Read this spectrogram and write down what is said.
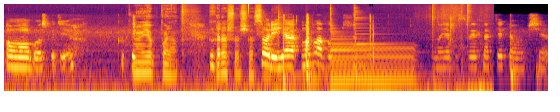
О, господи. Ну, я понял. Да. Хорошо, сейчас. Сори, я могла бы. Но я без своих ногтей прям вообще...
